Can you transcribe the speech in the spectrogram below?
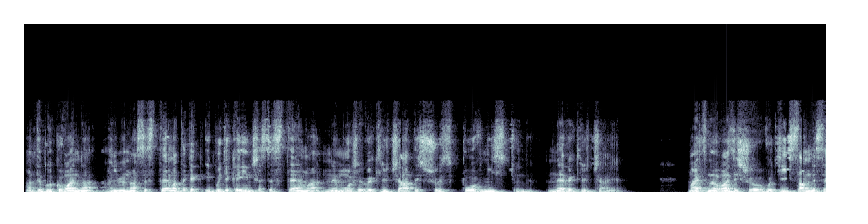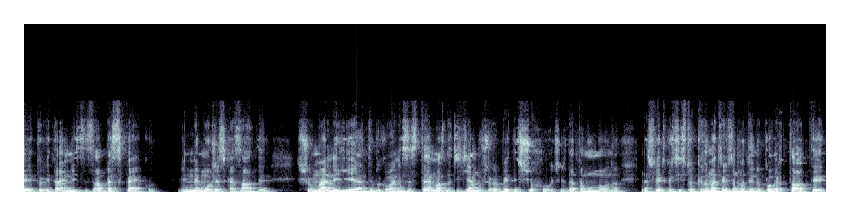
Антиблокувальна гальмівна система, так як і будь-яка інша система, не може виключати щось повністю, не виключає. Мається на увазі, що водій сам несе відповідальність за безпеку. Він не може сказати, що в мене є антиблокувальна система, значить я можу робити, що хочу. Да, там умовно на швидкості 100 км за годину повертати,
